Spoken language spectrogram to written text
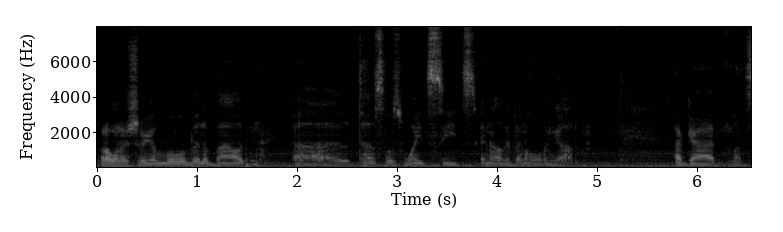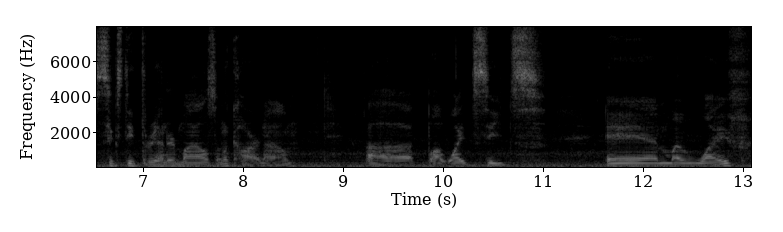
But I want to show you a little bit about uh, Tesla's white seats and how they've been holding up. I've got about 6,300 miles on the car now. Uh, bought white seats and my wife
